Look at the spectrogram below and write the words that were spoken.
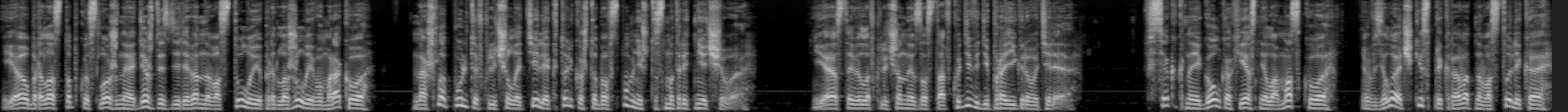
Я убрала стопку сложенной одежды с деревянного стула и предложила его мраку. Нашла пульт и включила телек, только чтобы вспомнить, что смотреть нечего. Я оставила включённую заставку DVD-проигрывателя. Всё как на иголках я сняла маску, взяла очки с прикроватного столика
